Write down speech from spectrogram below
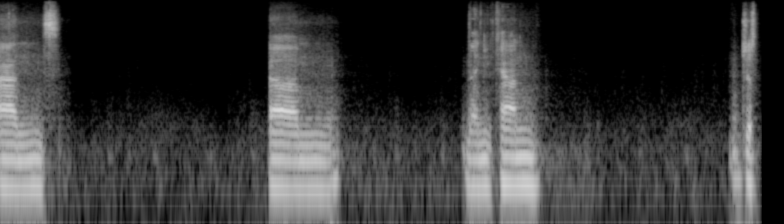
and um, then you can just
